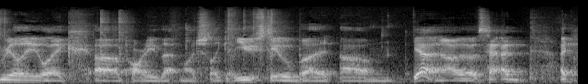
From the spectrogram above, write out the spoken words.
really like uh, party that much like I used to, but um, yeah, no, I was ha- I, I,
